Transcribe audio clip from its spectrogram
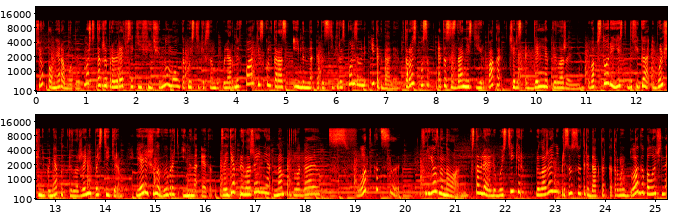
Все вполне работает. Можете также проверять всякие фичи. Ну, мол, какой стикер самый популярный в паке, сколько раз именно этот стикер использовали и так далее. Второй способ это создание стикер-пака через отдельное приложение. В App Store есть дофига и больше непонятных приложений по стикерам. Я решила выбрать именно этот. Зайдя в приложение, нам предлагают сфоткаться? Серьезно, ну ладно. Вставляю любой стикер, в приложении присутствует редактор, который мы благополучно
